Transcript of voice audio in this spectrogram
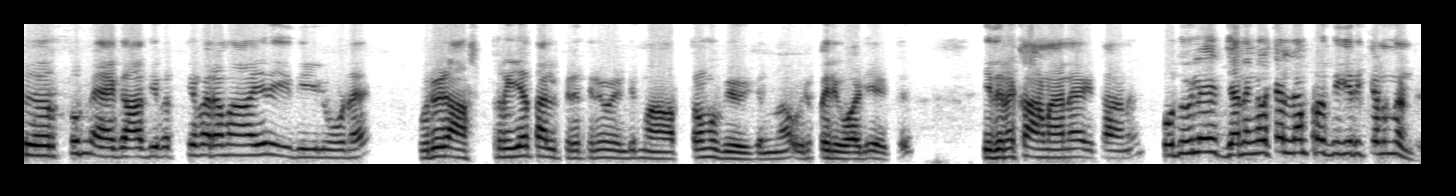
തീർത്തും ഏകാധിപത്യപരമായ രീതിയിലൂടെ ഒരു രാഷ്ട്രീയ താല്പര്യത്തിന് വേണ്ടി മാത്രം ഉപയോഗിക്കുന്ന ഒരു പരിപാടിയായിട്ട് ഇതിനെ കാണാനായിട്ടാണ് പൊതുവിലെ ജനങ്ങൾക്കെല്ലാം പ്രതികരിക്കണമെന്നുണ്ട്.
